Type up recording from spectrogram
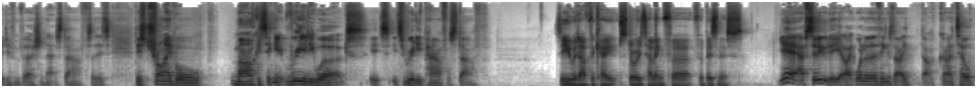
a different version of that stuff. So this this tribal marketing, it really works. It's it's really powerful stuff. So you would advocate storytelling for for business? Yeah, absolutely. Like one of the things that I, that I kind of tell,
